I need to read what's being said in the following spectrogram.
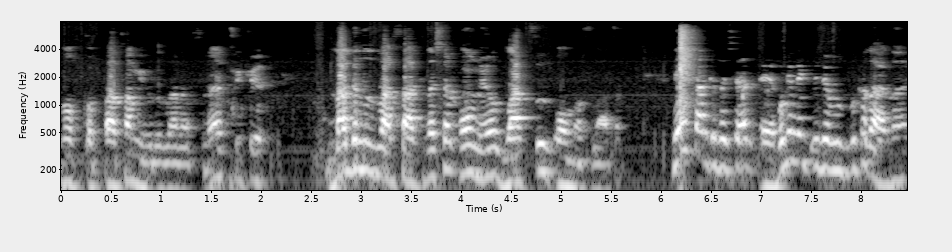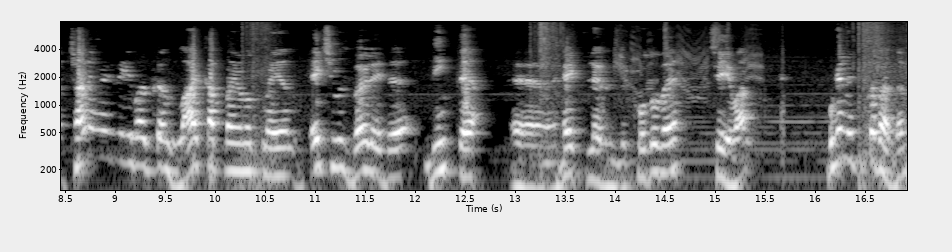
noskopta atamıyoruz arasına çünkü lagınız varsa arkadaşlar olmuyor lagsız olması lazım. Neyse arkadaşlar e, bugünlük videomuz bu kadardı. Kendinize iyi bakın like atmayı unutmayın. Hackimiz böyleydi. Linkte e, hacklerimizin kodu ve şeyi var. Bugünlük bu kadardı.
